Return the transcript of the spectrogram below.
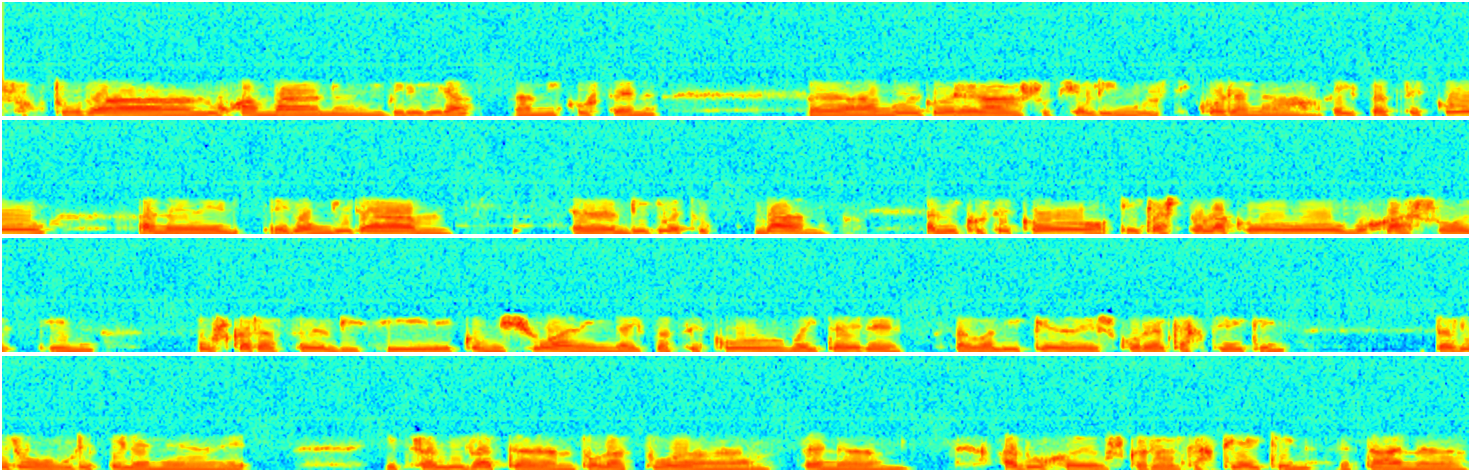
sortu da, lujaman, bilgira, han ikusten, uh, hango egoera sozialinguistikoaren aipatzeko, han egon gira uh, bideatu, ba, han ikusteko ikastolako bujasoekin, Euskaraz eh, bizi komisioan aipatzeko, baita ere zabalik eh, eskora elkarteekin. Eta gero gure pelen eh, itzaldi bat antolatua zen adur Euskara elkarteekin. Eta han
